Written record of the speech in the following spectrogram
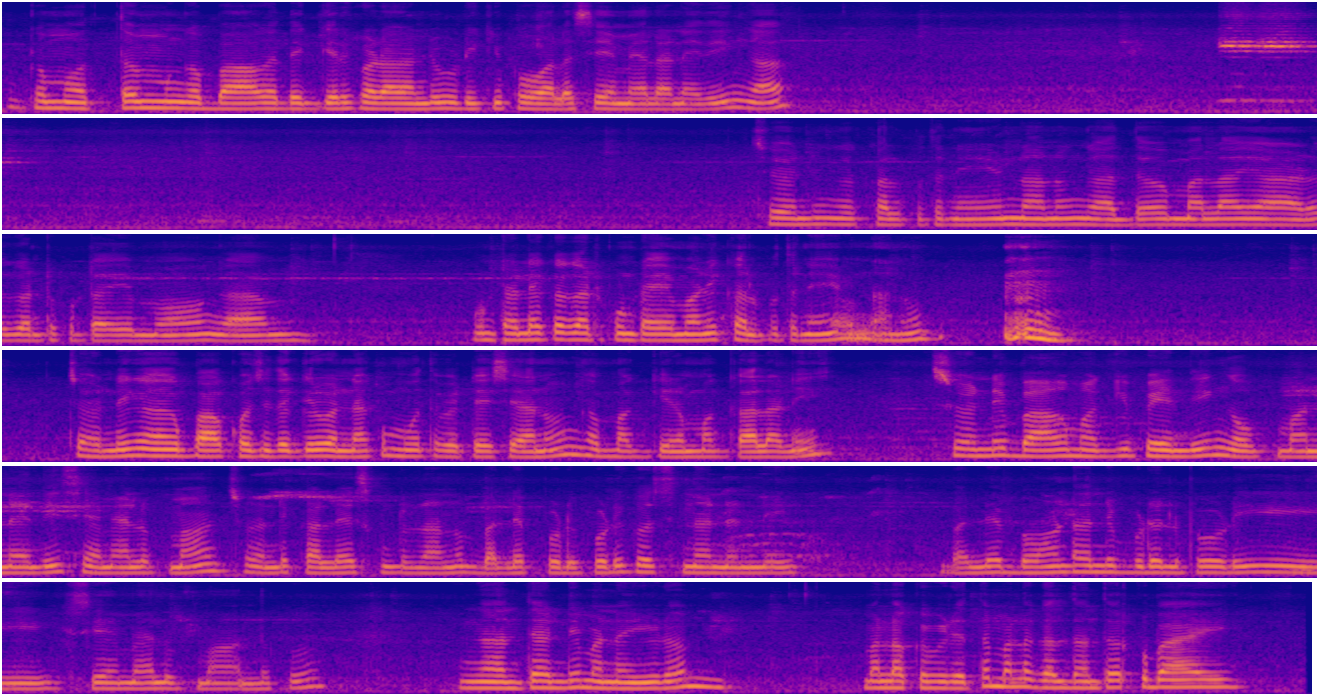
ఇంకా మొత్తం ఇంకా బాగా దగ్గర కడాలండి ఉడికిపోవాలి సేమ్యాలు అనేది. ఇంకా చూడండి ఇంకా కలుపుతూనే ఉన్నాను. ఇంకా అద్దో మళ్ళీ ఆడ కట్టుకుంటాయేమో ఇంకా ఉంటలేక కట్టుకుంటాయేమో అని కలుపుతూనే ఉన్నాను. చూడండి ఇంకా బాగా కొంచెం దగ్గర ఉన్నాక మూత పెట్టేశాను. ఇంకా మగ్గిన మగ్గాలని చూడండి బాగా మగ్గిపోయింది. ఇంకా ఉప్మా అనేది సేమ్యాల ఉప్మా చూడండి కళ్ళు వేసుకుంటున్నాను భలే పొడి పొడికి వచ్చిందండి. భలే బాగుంటుంది బుడల పొడి సేమ్యాల ఉప్మా అందుకు. ఇంకా అంతే అండి మన వీడియో. మళ్ళీ ఒక వీడియోతో మళ్ళీ కలుద్దాం. అంతవరకు బాయ్.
